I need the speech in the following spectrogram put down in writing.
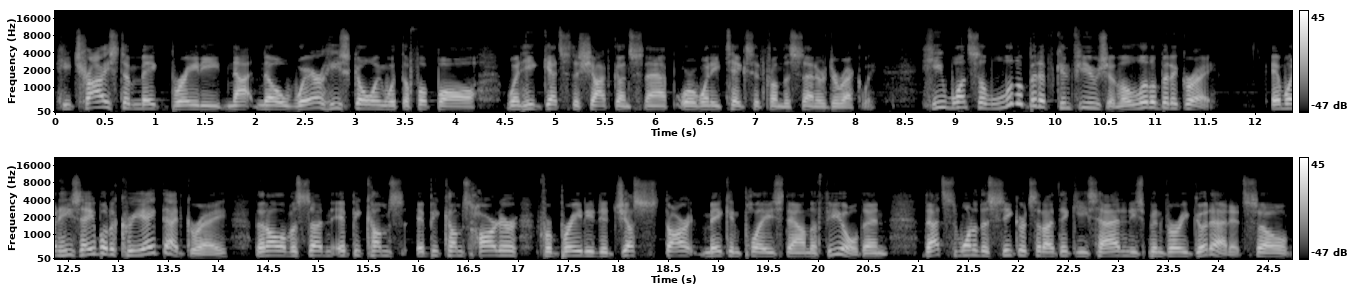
He tries to make Brady not know where he's going with the football when he gets the shotgun snap or when he takes it from the center directly. He wants a little bit of confusion, a little bit of gray. And when he's able to create that gray, then all of a sudden it becomes it becomes harder for Brady to just start making plays down the field. And that's one of the secrets that I think he's had and he's been very good at it. So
